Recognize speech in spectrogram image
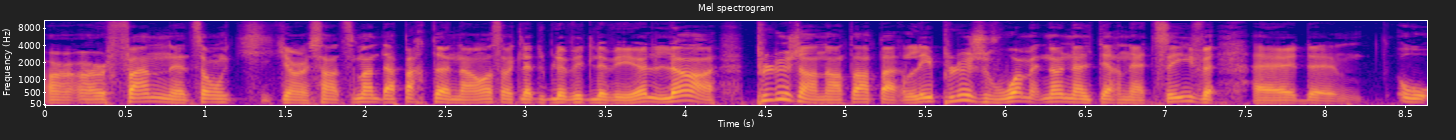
un, un fan, disons, qui, qui a un sentiment d'appartenance avec la WWE, là, plus j'en entends parler, plus je vois maintenant une alternative euh, de, au-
